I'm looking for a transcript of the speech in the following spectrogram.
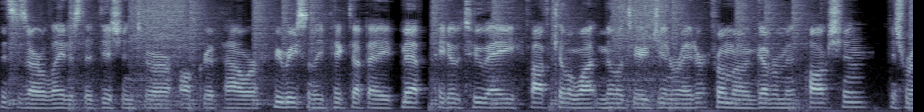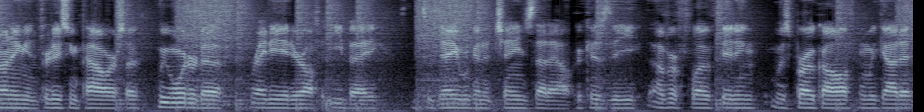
This is our latest addition to our off-grid power. We recently picked up a MEP 802A 5 kilowatt military generator from a government auction. It's running and producing power, so we ordered a radiator off of eBay. Today we're going to change that out because the overflow fitting was broke off and we got it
